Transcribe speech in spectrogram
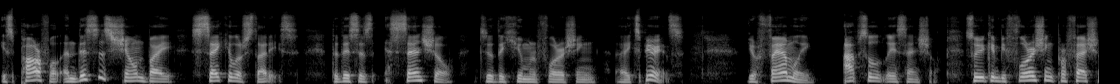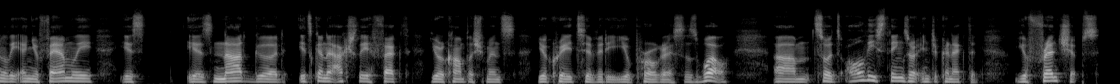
is powerful. And this is shown by secular studies that this is essential to the human flourishing uh, experience. Your family, absolutely essential. So you can be flourishing professionally and your family is is not good, it's going to actually affect your accomplishments, your creativity, your progress as well. Um, so it's all these things are interconnected. Your friendships.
